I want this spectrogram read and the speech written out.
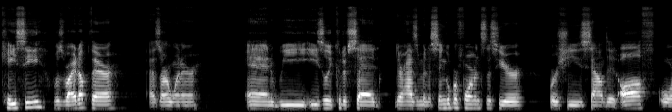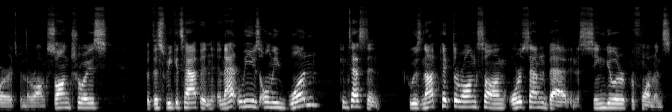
Casey was right up there as our winner, and we easily could have said there hasn't been a single performance this year where she's sounded off or it's been the wrong song choice. But this week it's happened, and that leaves only one contestant who has not picked the wrong song or sounded bad in a singular performance,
